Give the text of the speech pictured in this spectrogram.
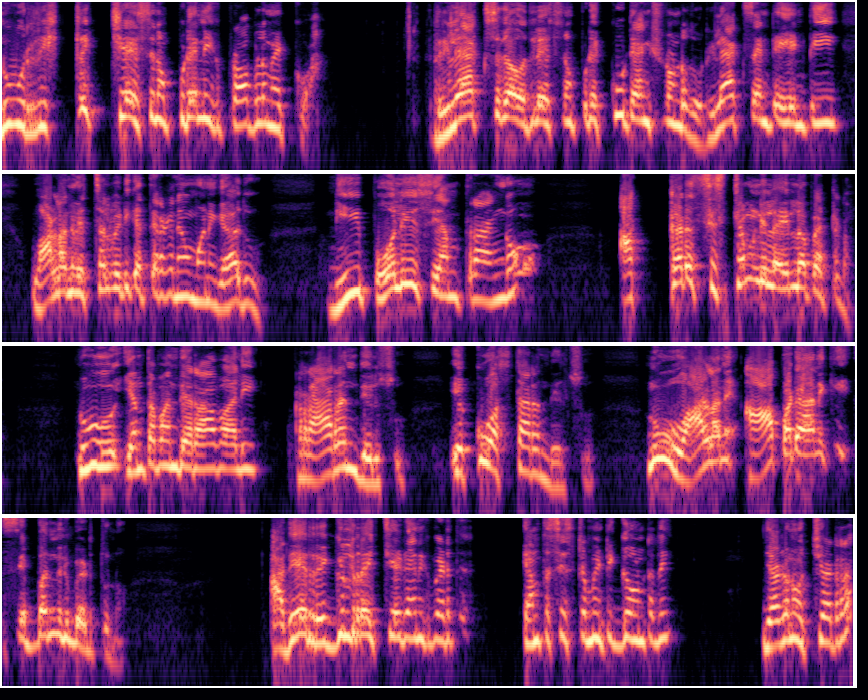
నువ్వు రిస్ట్రిక్ట్ చేసినప్పుడే నీకు ప్రాబ్లం ఎక్కువ. రిలాక్స్గా వదిలేసినప్పుడు ఎక్కువ టెన్షన్ ఉండదు. రిలాక్స్ అంటే ఏంటి? వాళ్ళని విచ్చలవిడిగా తిరగనివ్వమని కాదు. నీ పోలీస్ యంత్రాంగం ఇక్కడ సిస్టమ్ని లైన్లో పెట్టడం. నువ్వు ఎంతమంది రావాలి? రారని తెలుసు. ఎక్కువ వస్తారని తెలుసు. నువ్వు వాళ్ళని ఆపడానికి సిబ్బందిని పెడుతున్నావు. అదే రెగ్యులరైజ్ చేయడానికి పెడితే ఎంత సిస్టమేటిక్గా ఉంటుంది? జగన్ వచ్చాడరా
